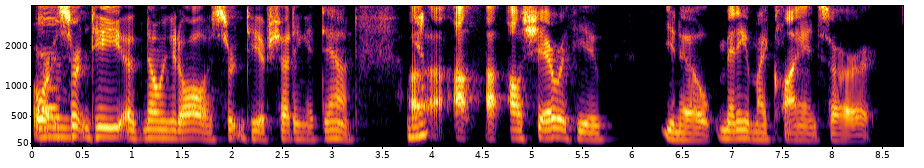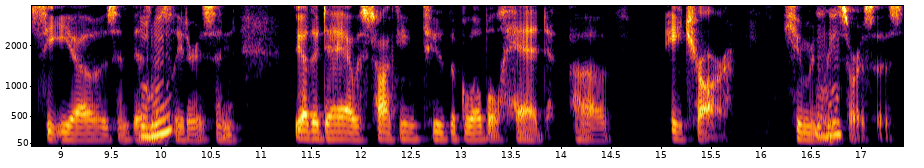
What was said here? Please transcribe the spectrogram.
Or a certainty of knowing it all, a certainty of shutting it down. Yeah. Uh, I'll, I'll- I'll share with you, you know, many of my clients are CEOs and business leaders. And the other day I was talking to the global head of HR, human Mhm. resources,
